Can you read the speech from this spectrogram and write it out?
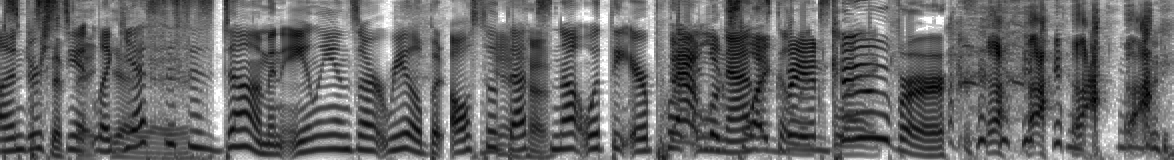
understand specific. like Yeah, yes yeah, this is dumb and aliens aren't real but also Yeah. that's not what the airport that in looks Nazca like looks Vancouver.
